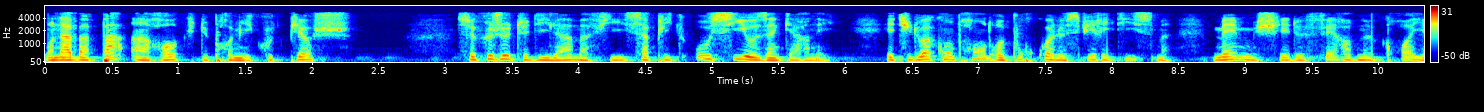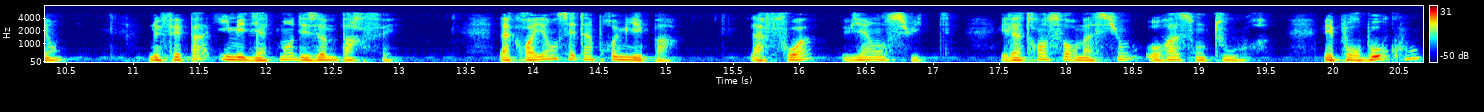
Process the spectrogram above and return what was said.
On n'abat pas un roc du premier coup de pioche. Ce que je te dis là, ma fille, s'applique aussi aux incarnés, et tu dois comprendre pourquoi le spiritisme, même chez de fermes croyants, ne fait pas immédiatement des hommes parfaits. La croyance est un premier pas, la foi vient ensuite, et la transformation aura son tour, mais pour beaucoup,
